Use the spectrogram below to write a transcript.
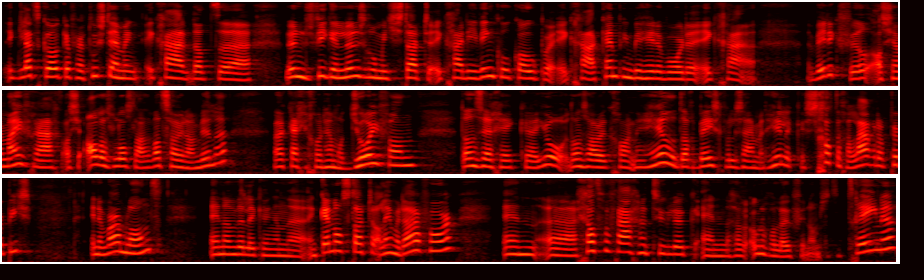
ik, let's go, ik heb haar toestemming. Ik ga dat uh, lunch, vegan lunchroometje starten. Ik ga die winkel kopen. Ik ga campingbeheerder worden. Ik ga, weet ik veel. Als je mij vraagt, als je alles loslaat, wat zou je dan willen? Waar krijg je gewoon helemaal joy van? Dan zeg ik, uh, joh, dan zou ik gewoon een hele dag bezig willen zijn met heerlijke, schattige Labrador puppies in een warm land. En dan wil ik een, een kennel starten, alleen maar daarvoor. En uh, geld voor vragen natuurlijk. En dat zou ik ook nog wel leuk vinden om ze te trainen.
